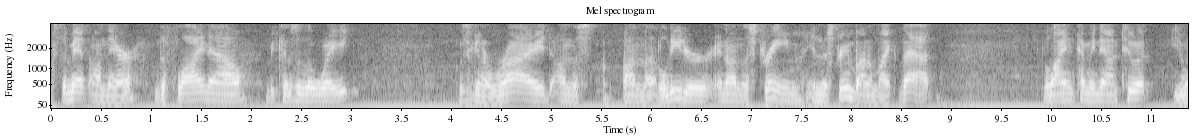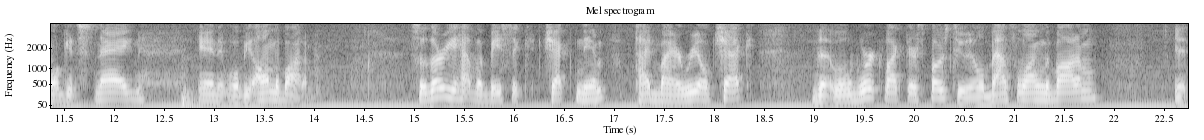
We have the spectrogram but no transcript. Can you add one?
cement on there. The fly now, because of the weight, is going to ride on the on the leader and on the stream in the stream bottom like that? Line coming down to it you won't get snagged and it will be on the bottom. So there you have a basic Czech nymph tied by a real Czech that will work like they're supposed to. It'll bounce along the bottom. It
